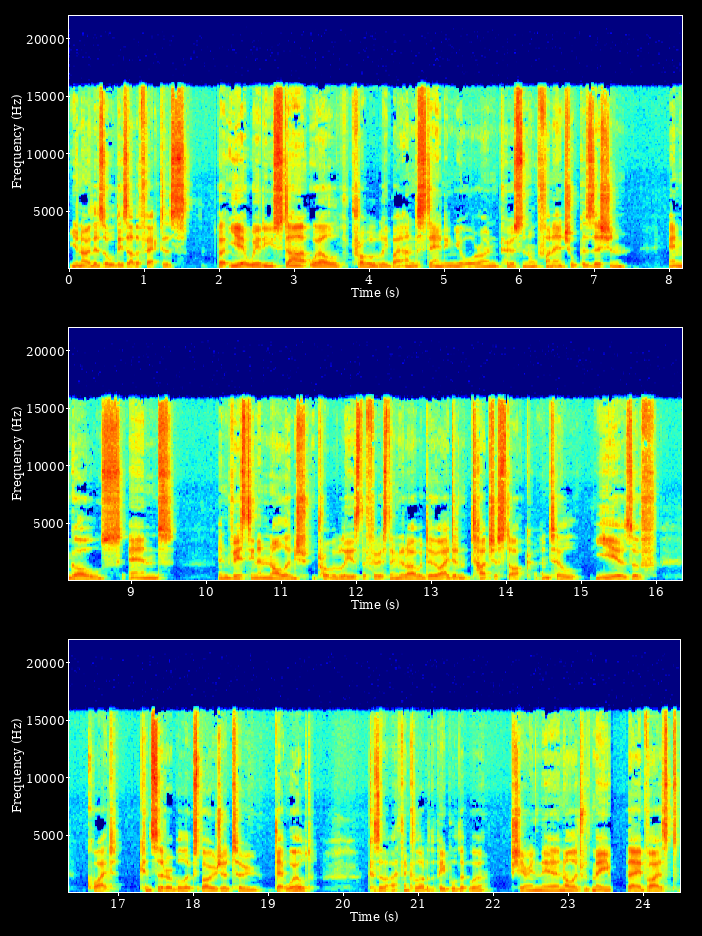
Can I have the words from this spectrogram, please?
you know, there's all these other factors. But yeah, where do you start? Well, probably by understanding your own personal financial position and goals and investing in knowledge probably is the first thing that I would do. I didn't touch a stock until years of quite considerable exposure to that world because I think a lot of the people that were sharing their knowledge with me, they advised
